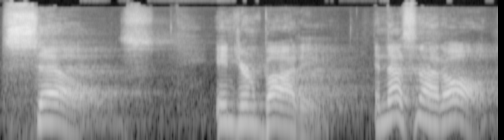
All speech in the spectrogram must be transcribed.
cells in your body. And that's not all.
